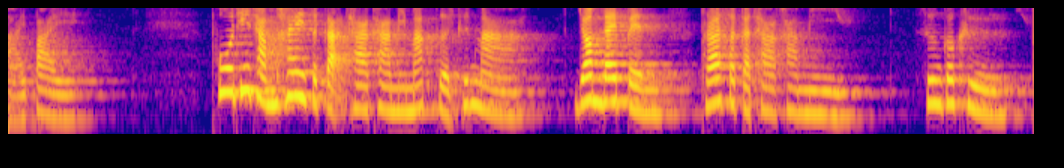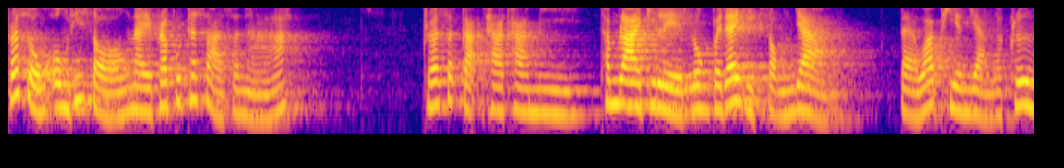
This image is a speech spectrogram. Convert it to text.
ลายไป ผู้ที่ทำให้สกทาคามีมรรคเกิดขึ้นมา ย่อมได้เป็นพระสกทาคามี ซึ่งก็คือพระสงฆ์องค์ที่สองในพระพุทธศาสนา พระสกทาคามีทำลายกิเลสลงไปได้อีกสองอย่าง แต่ว่าเพียงอย่างละครึ่ง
